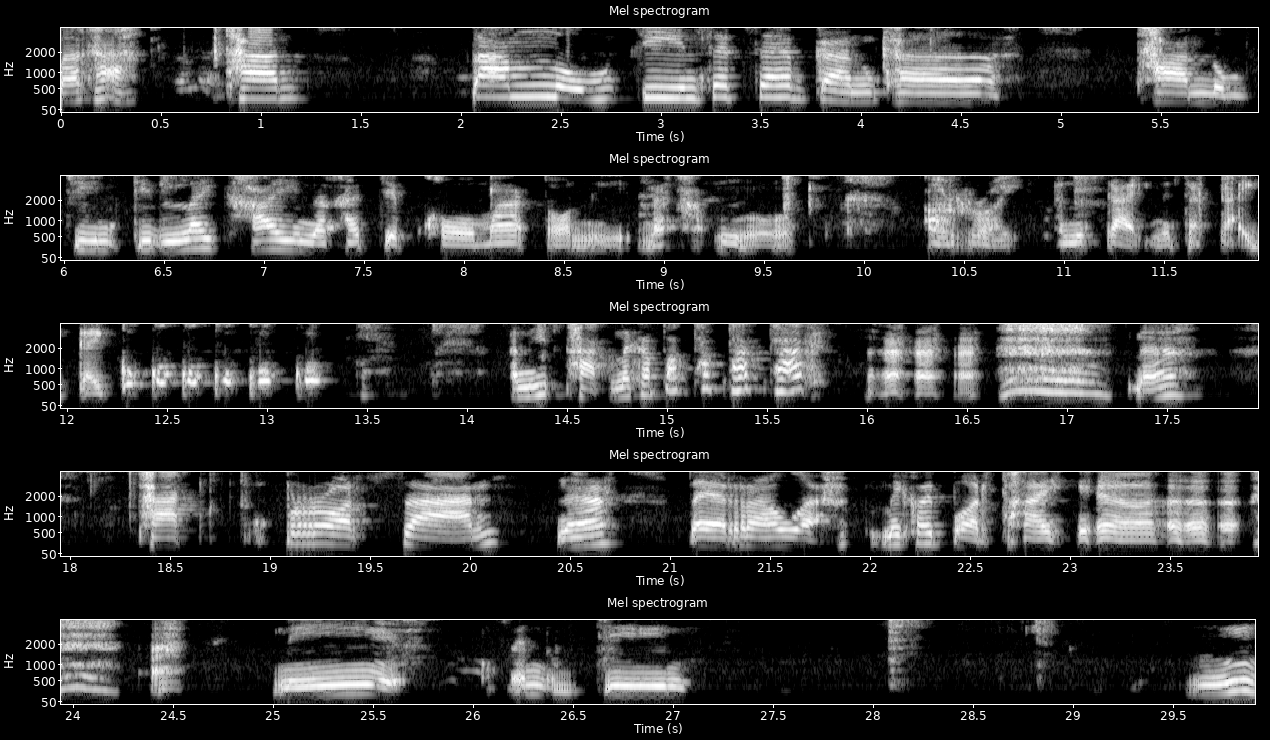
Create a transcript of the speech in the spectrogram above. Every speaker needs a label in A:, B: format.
A: มาค่ะ ทานตำหนมจีนแซ่บๆกันค่ะ ทานหนมจีนกินไล่ไข้นะคะ เจ็บคอมากตอนนี้นะคะอืมอร่อย อันนี้ไก่นะจ๊ะไก่ไก่กุ๊กกุ๊กกุ๊กกุ๊กกุ๊กอันนี้ผักนะคะพักพักพักพักนะ ผักปลอดสารนะ แต่เราอะไม่ค่อยปลอดภัยอะนี่เส้นขนมจีน อืม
